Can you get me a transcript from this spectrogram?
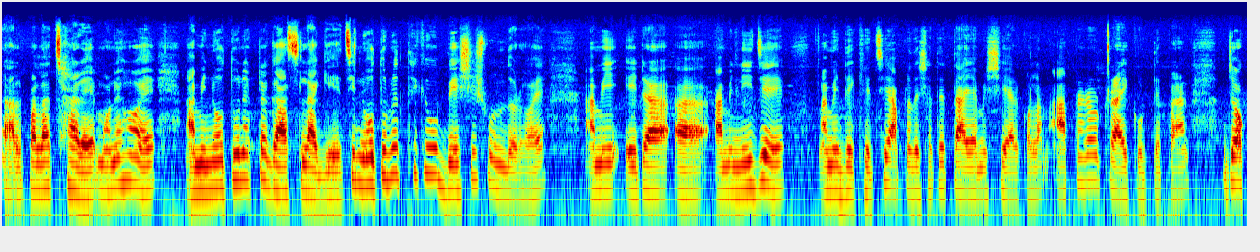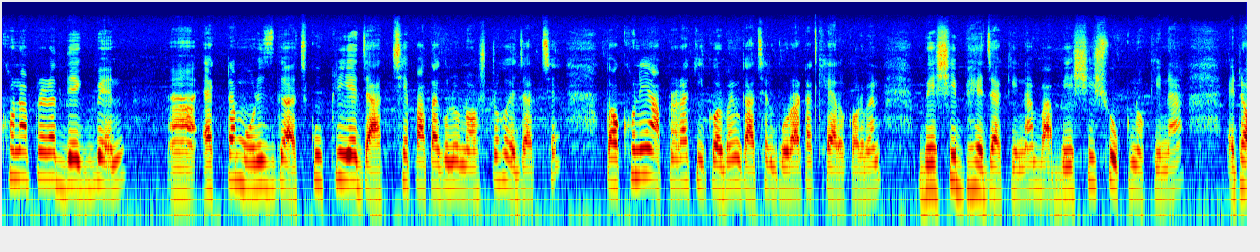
ডালপালা ছাড়ে, মনে হয় আমি নতুন একটা গাছ লাগিয়েছি। নতুনের থেকেও বেশি সুন্দর হয়। আমি এটা আমি নিজে আমি দেখেছি, আপনাদের সাথে তাই আমি শেয়ার করলাম। আপনারাও ট্রাই করতে পারেন। যখন আপনারা দেখবেন একটা মরিচ গাছ কুকড়িয়ে যাচ্ছে, পাতাগুলো নষ্ট হয়ে যাচ্ছে, তখনই আপনারা কি করবেন? গাছের গোড়াটা খেয়াল করবেন, বেশি ভেজা কিনা বা বেশি শুকনো কিনা, এটা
